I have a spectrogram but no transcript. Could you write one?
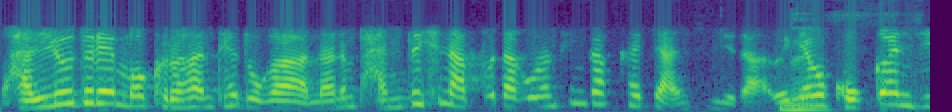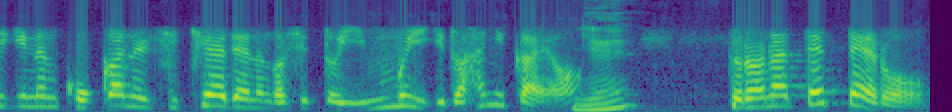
관료들의 뭐 그러한 태도가 나는 반드시 나쁘다고는 생각하지 않습니다. 왜냐하면 네. 고관직이는 고관을 지켜야 되는 것이 또 임무이기도 하니까요. 예. 그러나 때때로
